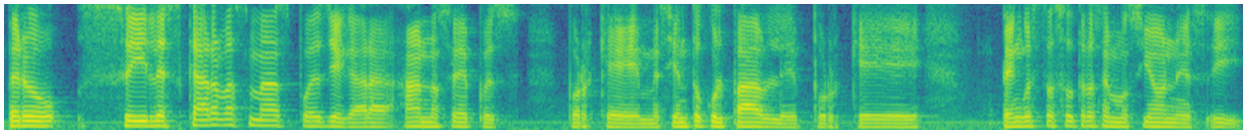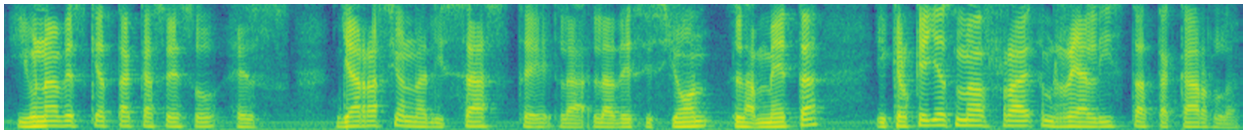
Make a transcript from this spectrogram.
Pero si le escarbas más, puedes llegar a, ah, no sé, pues porque me siento culpable, porque tengo estas otras emociones. Y, una vez que atacas eso, es ya racionalizaste la, la decisión, la meta, y creo que ya es más realista atacarla.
